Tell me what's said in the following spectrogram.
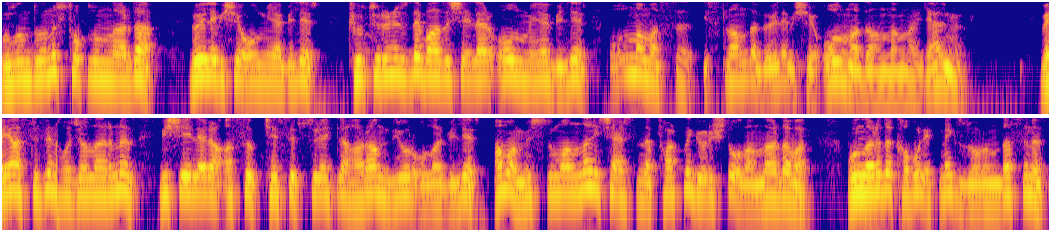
bulunduğunuz toplumlarda böyle bir şey olmayabilir. Kültürünüzde bazı şeyler olmayabilir. Olmaması İslam'da böyle bir şey olmadığı anlamına gelmiyor. Veya sizin hocalarınız bir şeylere asıp kesip sürekli haram diyor olabilir. Ama Müslümanlar içerisinde farklı görüşte olanlar da var. Bunları da kabul etmek zorundasınız.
